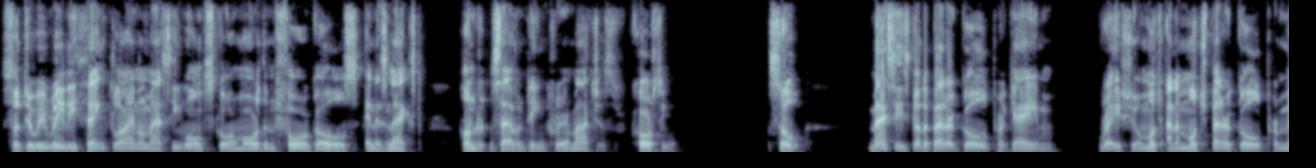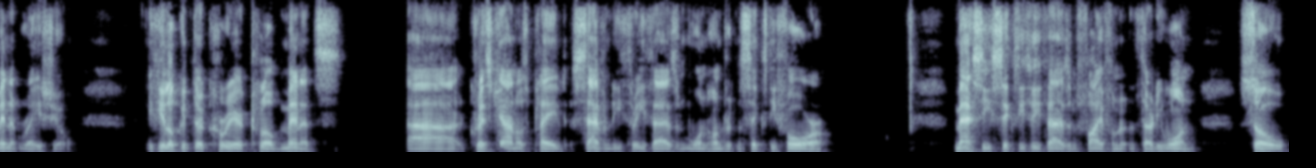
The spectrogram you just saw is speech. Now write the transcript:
So do we really think Lionel Messi won't score more than four goals in his next 117 career matches? Of course he will. So Messi's got a better goal per game ratio, much and a much better goal per minute ratio. If you look at their career club minutes, uh, Cristiano's played 73,164 Messi 63,531. So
